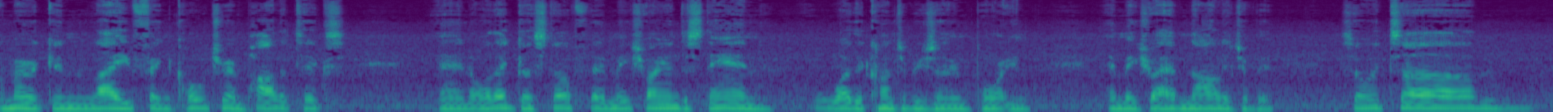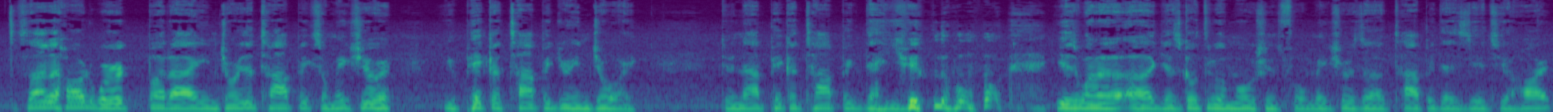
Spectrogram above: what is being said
American life and culture and politics and all that good stuff. And make sure I understand why the contributions are important and make sure I have knowledge of it. So it's um, it's a lot of hard work, but I enjoy the topic. So make sure you pick a topic you enjoy. Do not pick a topic that you you just want to uh, just go through emotions for. Make sure it's a topic that's dear to your heart,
